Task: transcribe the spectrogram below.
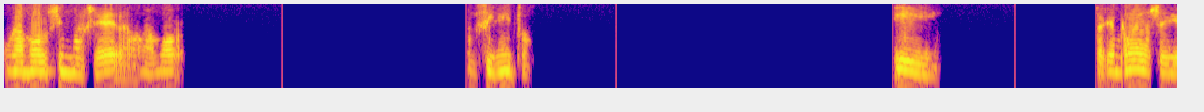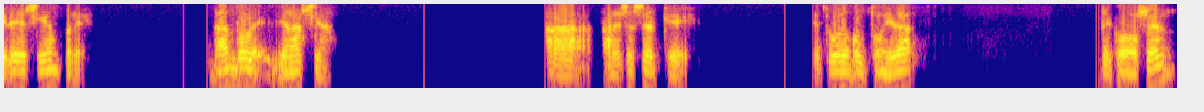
un amor sin majera, un amor infinito. Y hasta que muera seguiré siempre dándole gracias a, a ese ser que que tuve la oportunidad de conocer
